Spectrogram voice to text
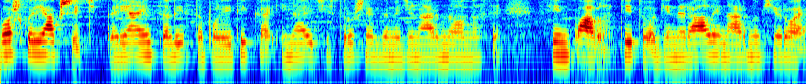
Boško Jakšić, perjanica lista politika i najveći stručnjak za međunarodne odnose, sin Pavla, Titova generala i narodnog heroja,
